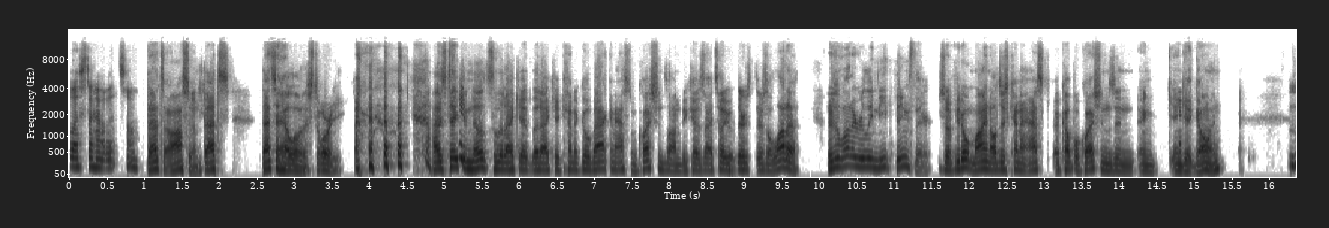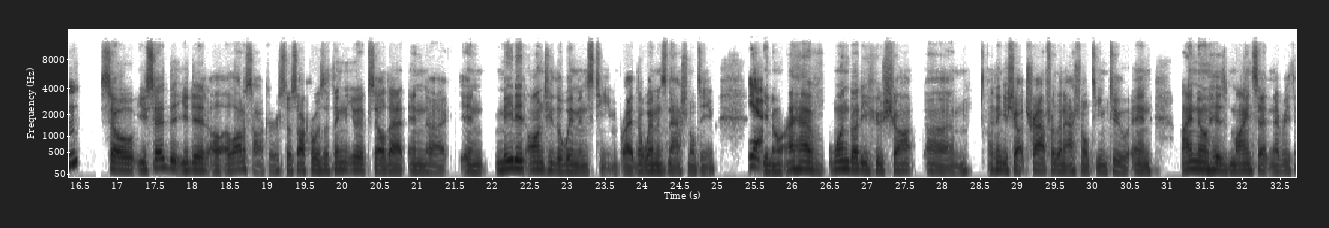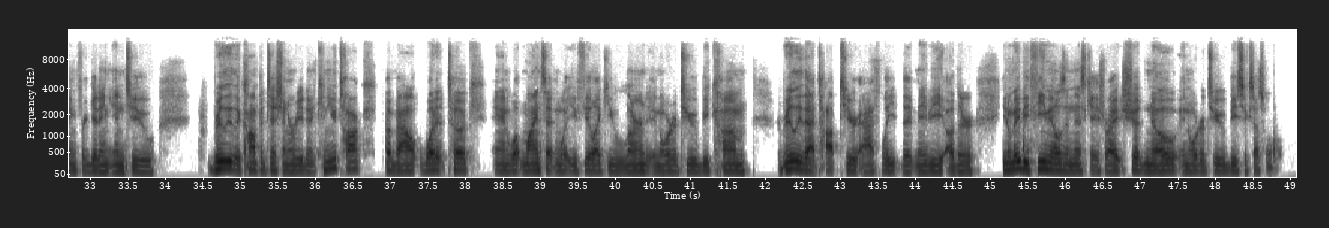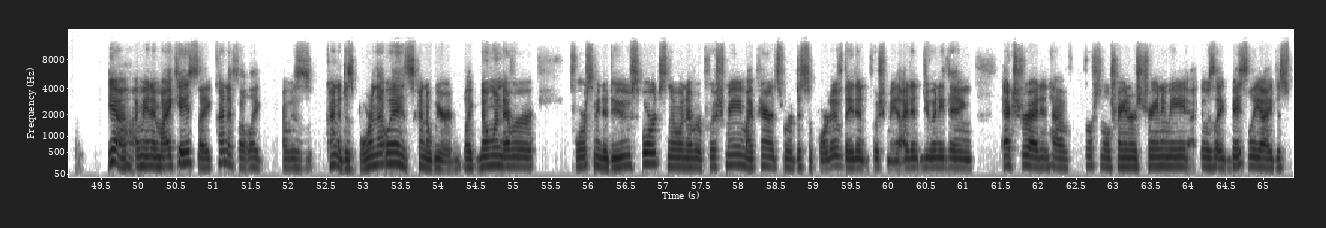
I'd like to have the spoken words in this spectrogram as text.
blessed to have it. So that's awesome. That's that's a hell of a story. I was taking notes so that I could that I could kind of go back and ask some questions on because I tell you, there's there's a lot of there's a lot of really neat things there. So if you don't mind, I'll just kind of ask a couple questions and and and get going. Mm-hmm. So you said that you did a, a, lot of soccer. So soccer was the thing that you excelled at, and uh, and made it onto the women's team, right? The women's national team. Yeah. You know, I have one buddy who shot. Um, I think he shot trap for the national team too, and I know his mindset and everything for getting into really the competition arena. Can you talk about what it took and what mindset and what you feel like you learned in order to become really that top tier athlete that maybe other, you know, maybe females in this case, right, should know in order to be successful? Yeah. I mean, in my case, I kind of felt like I was kind of just born that way. It's kind of weird. Like, no one ever forced me to do sports. No one ever pushed me. My parents were just supportive. They didn't push me. I didn't do anything extra. I didn't have personal trainers training me. It was like basically I just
